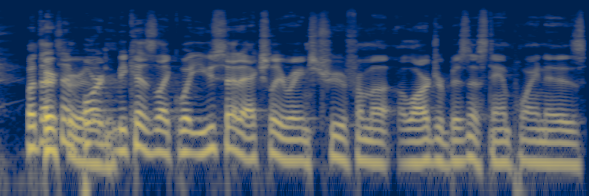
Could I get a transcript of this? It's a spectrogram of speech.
but that's important because, like, what you said actually rings true from a, a, larger business standpoint. Is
